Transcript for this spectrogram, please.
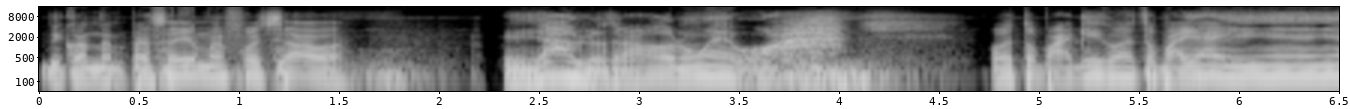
Y cuando empecé yo me esforzaba. Y diablo, trabajo nuevo. ¡Ah! Con esto para aquí, con esto para allá. y-.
